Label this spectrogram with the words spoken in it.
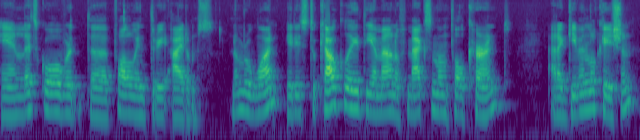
And let's go over the following three items. Number one, it is to calculate the amount of maximum fault current at a given location.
